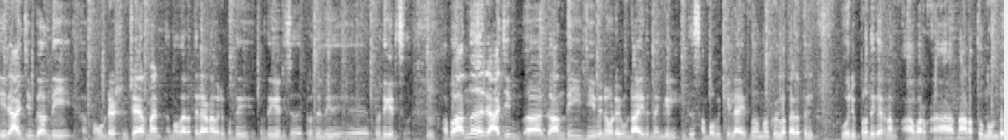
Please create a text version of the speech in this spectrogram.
ഈ രാജീവ് ഗാന്ധി ഫൗണ്ടേഷൻ ചെയർമാൻ എന്ന തരത്തിലാണ് അവർ പ്രതി പ്രതികരിച്ചത് പ്രതിനിധി പ്രതികരിച്ചത്. അപ്പോൾ അന്ന് രാജീവ് ഗാന്ധി ജീവനോടെ ഉണ്ടായിരുന്നെങ്കിൽ ഇത് സംഭവിക്കില്ലായിരുന്നു എന്നൊക്കെയുള്ള തരത്തിൽ ഒരു പ്രതികരണം അവർ നടത്തുന്നുണ്ട്.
